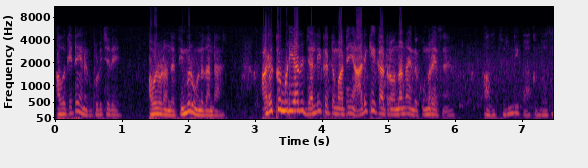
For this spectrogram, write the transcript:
அவகிட்ட எனக்கு பிடிச்சதே அவளோட அந்த திமிரு ஒண்ணுதான்டா. அடக்க முடியாத ஜல்லிக்கட்டு மாட்டையும் அடக்கி காட்டுறவன் தான்டா இந்த குமரேசன். அவன் திரும்பி பார்க்கும்போது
